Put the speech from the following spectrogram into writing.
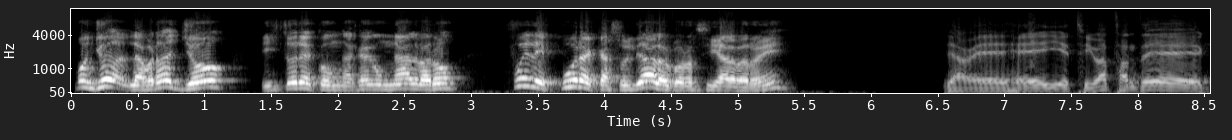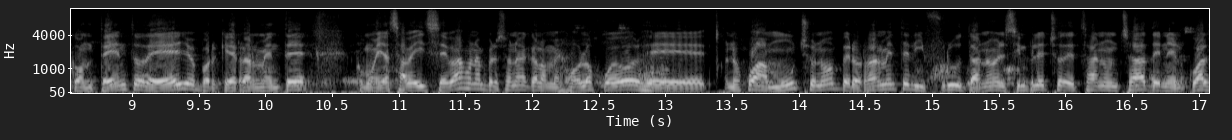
Bueno, yo, la verdad, yo, historia con acá con Álvaro, fue de pura casualidad lo conocí Álvaro, ¿eh? Ya ves, hey, estoy bastante contento de ello porque realmente, como ya sabéis, Seba es una persona que a lo mejor los juegos eh, no juega mucho, ¿no? Pero realmente disfruta, ¿no? El simple hecho de estar en un chat en el cual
